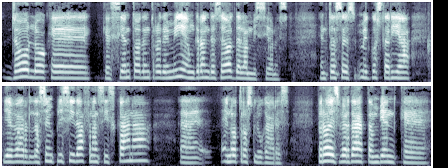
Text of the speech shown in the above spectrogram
Yo lo que, que siento dentro de mí es un gran deseo de las misiones. Entonces me gustaría llevar la simplicidad franciscana eh, en otros lugares. Pero es verdad también que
